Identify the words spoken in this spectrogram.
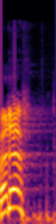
Right up.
